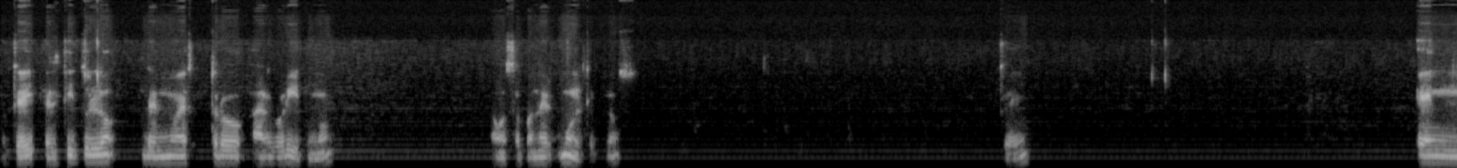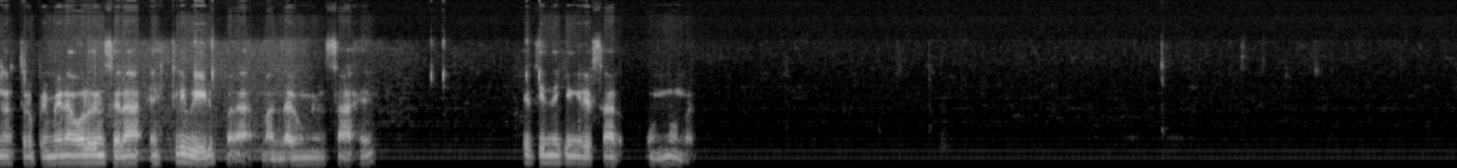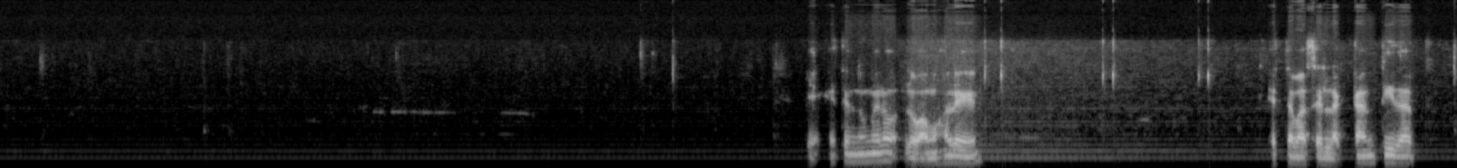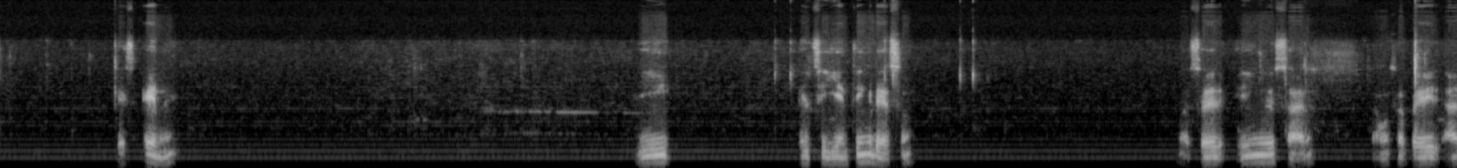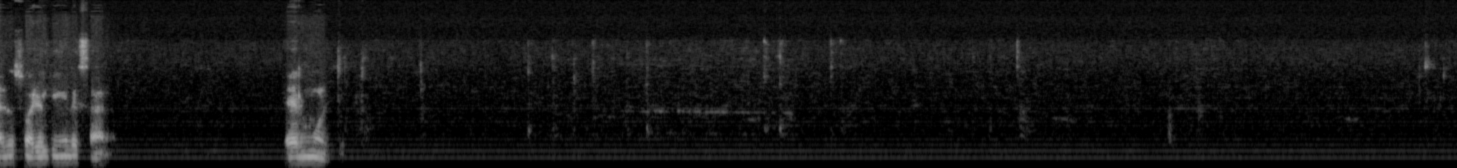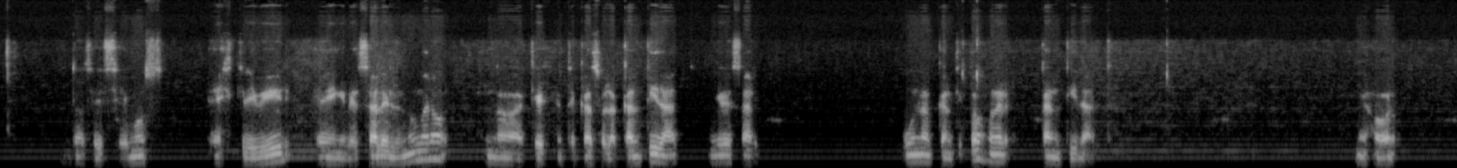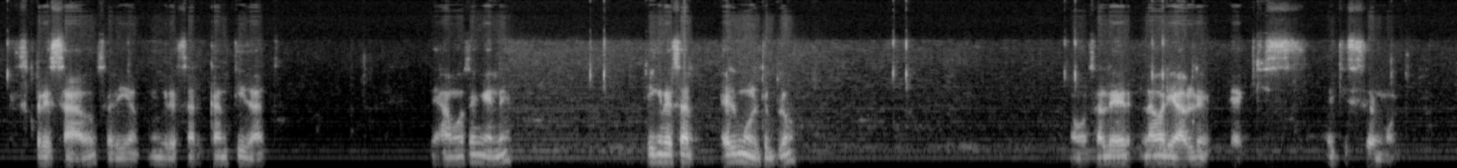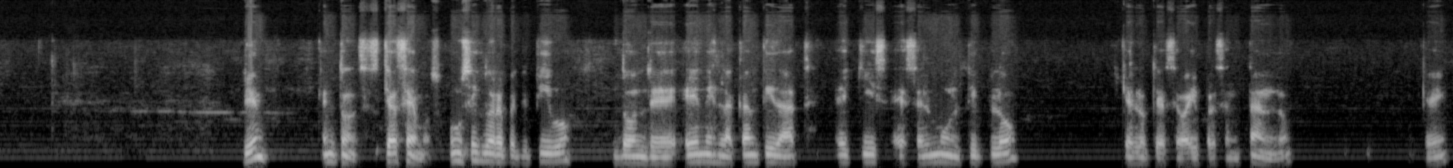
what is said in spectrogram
Ok, el título de nuestro algoritmo, vamos a poner múltiplos. En nuestra primera orden será escribir para mandar un mensaje que tiene que ingresar un número. Este número lo vamos a leer. Esta va a ser la cantidad, que es n. Y el siguiente ingreso va a ser ingresar. Vamos a pedir al usuario que ingresar el múltiplo. Entonces, hacemos escribir e ingresar el número, que en este caso la cantidad, ingresar una cantidad. Podemos poner cantidad. Mejor expresado sería ingresar cantidad. Dejamos en n. Ingresar el múltiplo. Vamos a leer la variable x. x es el múltiplo. Bien, entonces, ¿qué hacemos? Un ciclo repetitivo donde n es la cantidad, x es el múltiplo, que es lo que se va a ir presentando. ¿Ok?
